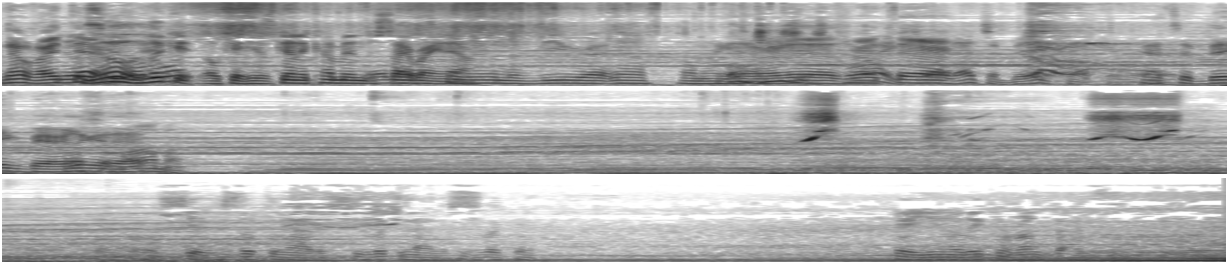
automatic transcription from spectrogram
No, right No, there. no, look at. Okay, he's gonna come in the sight right now. in the view right now. Oh my god, There god. it is, right there. Yeah, that's a big fucker. That's a big bear. Look a at that. He's looking at us. He's looking at us. He's looking. Hey, you know they can run fast.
